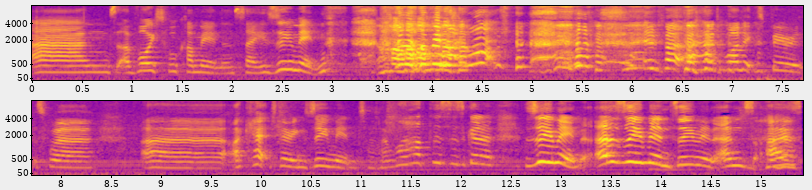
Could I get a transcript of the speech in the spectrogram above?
and a voice will come in and say zoom in. and I'll be like, what? in fact, I had one experience where. Uh, I kept hearing zoom in, so I was like, "What? This is gonna zoom in, uh, zoom in, zoom in." And I was,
